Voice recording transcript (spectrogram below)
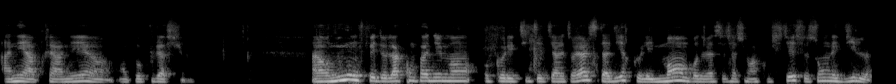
année après année en population. Alors nous, on fait de l'accompagnement aux collectivités territoriales, c'est-à-dire que les membres de l'association Acousticité, ce sont les villes.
